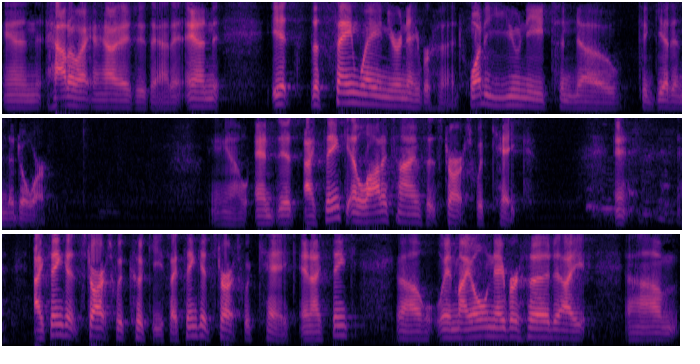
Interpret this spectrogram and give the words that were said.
and how do I how do I do that? And it's the same way in your neighborhood. What do you need to know to get in the door? You know, and it, I think a lot of times it starts with cake. I think it starts with cookies. I think it starts with cake. And I think uh, in my own neighborhood, I um,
